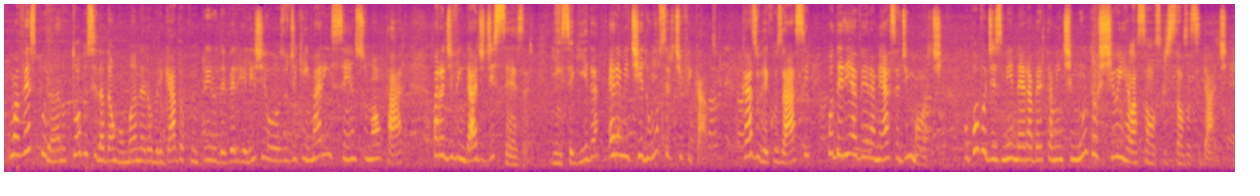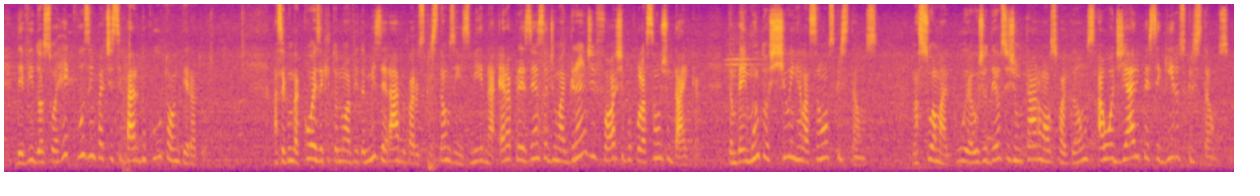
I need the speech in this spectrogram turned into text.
Uma vez por ano, todo cidadão romano era obrigado a cumprir o dever religioso de queimar incenso no altar para a divindade de César, e em seguida era emitido um certificado. Caso recusasse, poderia haver ameaça de morte, o povo de Esmirna era abertamente muito hostil em relação aos cristãos da cidade, devido à sua recusa em participar do culto ao imperador. A segunda coisa que tornou a vida miserável para os cristãos em Esmirna era a presença de uma grande e forte população judaica, também muito hostil em relação aos cristãos. Na sua amargura, os judeus se juntaram aos pagãos ao odiar e perseguir os cristãos.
